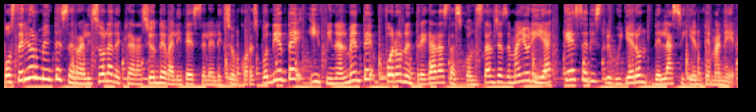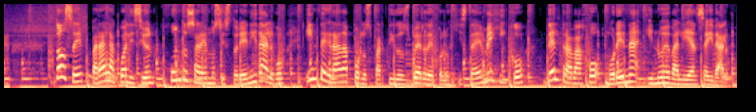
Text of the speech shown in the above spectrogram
posteriormente se realizó la declaración de validez de la elección correspondiente y finalmente fueron entregadas las constancias de mayoría que se distribuyeron de la siguiente manera. 12 para la coalición Juntos Haremos Historia en Hidalgo, integrada por los partidos Verde Ecologista de México, Del Trabajo, Morena y Nueva Alianza Hidalgo.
